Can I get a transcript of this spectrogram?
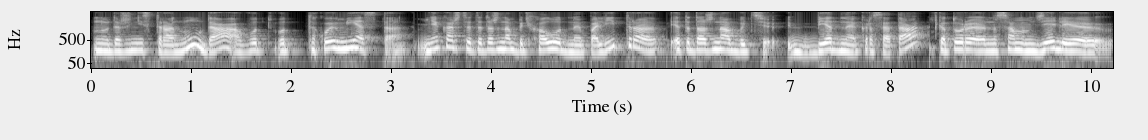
ну, даже не страну, да, а вот, вот такое место. Мне кажется, это должна быть холодная палитра, это должна быть бедная красота, которая на самом деле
